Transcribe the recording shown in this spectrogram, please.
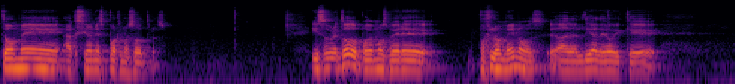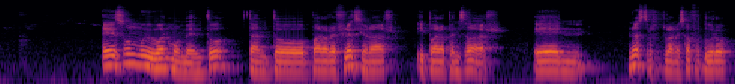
tome acciones por nosotros. Y sobre todo podemos ver, eh, por lo menos al día de hoy, que es un muy buen momento tanto para reflexionar y para pensar en nuestros planes a futuro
